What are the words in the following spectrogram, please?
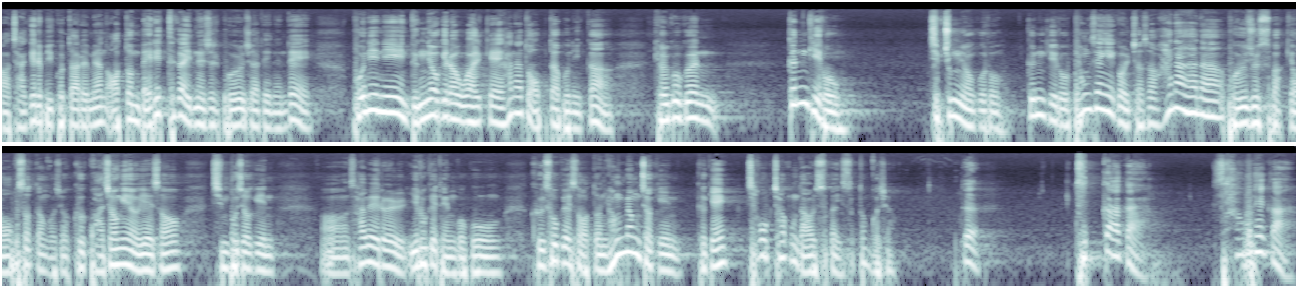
어, 자기를 믿고 따르면 어떤 메리트가 있는지를 보여줘야 되는데 본인이 능력이라고 할 게 하나도 없다 보니까 결국은 끈기로 집중력으로 끈기로 평생에 걸쳐서 하나하나 보여줄 수밖에 없었던 거죠. 그 과정에 의해서 진보적인 어, 사회를 이루게 된 거고 그 속에서 어떤 혁명적인 그게 차곡차곡 나올 수가 있었던 거죠. 그 국가가 사회가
